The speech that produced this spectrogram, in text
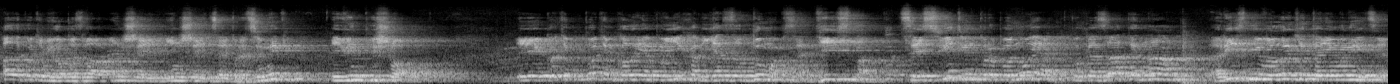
але потім його позвав інший, інший цей працівник, і він пішов. І потім, потім, коли я поїхав, я задумався, дійсно, цей світ він пропонує показати нам різні великі таємниці.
